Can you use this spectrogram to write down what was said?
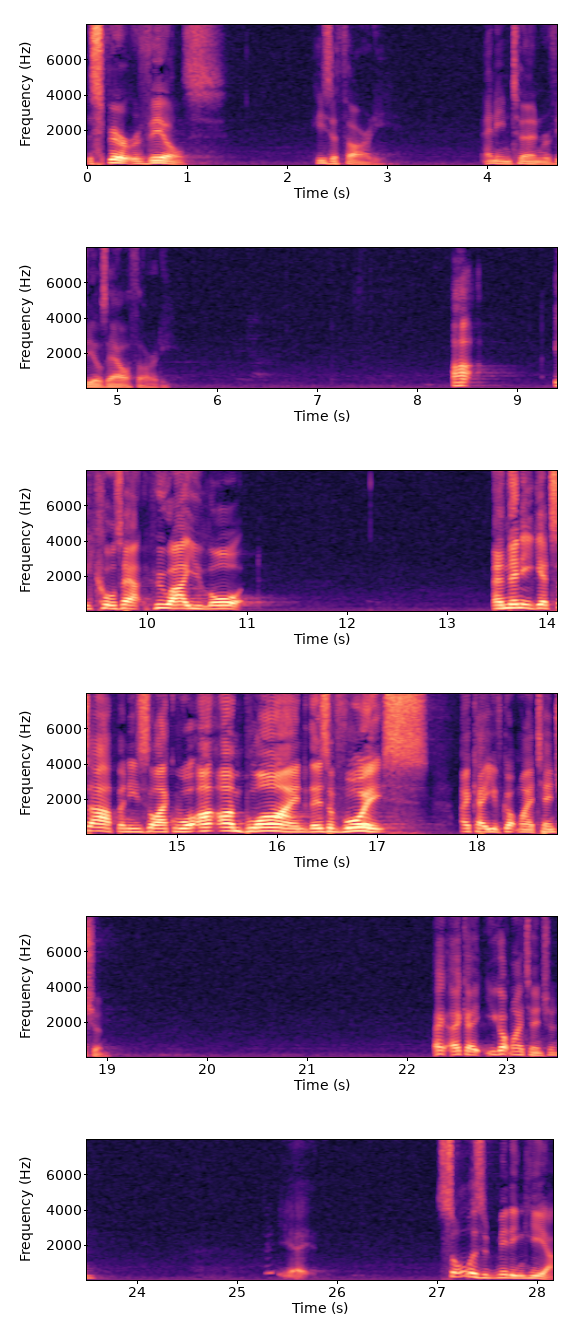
the Spirit reveals his authority and in turn reveals our authority. Uh, he calls out, Who are you, Lord? And then he gets up and he's like, Well, I- I'm blind. There's a voice. Okay, you've got my attention. Okay, you got my attention. Yeah. Saul is admitting here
